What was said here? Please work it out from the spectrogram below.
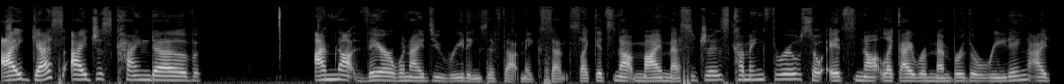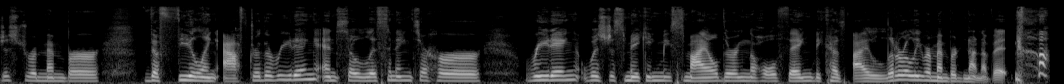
I guess I just kind of I'm not there when I do readings, if that makes sense. Like, it's not my messages coming through. So, it's not like I remember the reading. I just remember the feeling after the reading. And so, listening to her reading was just making me smile during the whole thing because I literally remembered none of it.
